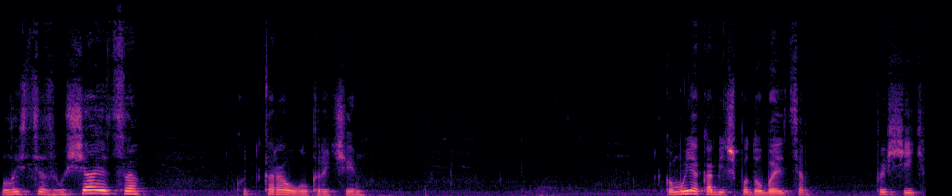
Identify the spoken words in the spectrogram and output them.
листя згущається, хоч караул кричи. Кому яка більш подобається? Пишіть.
